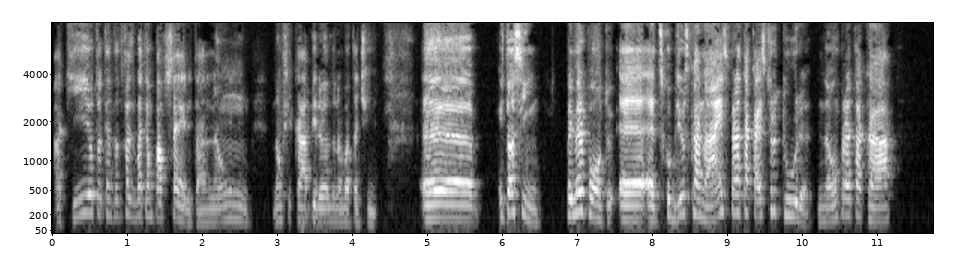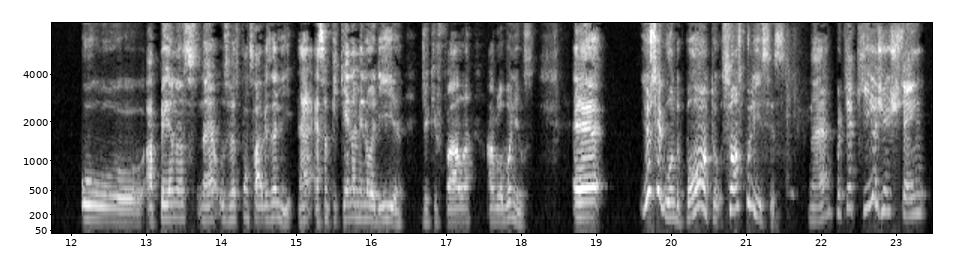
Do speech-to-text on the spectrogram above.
aqui eu tô tentando fazer bater um papo sério, tá? Não não ficar pirando na batatinha. É, então, assim, primeiro ponto é, é descobrir os canais para atacar a estrutura, não para atacar o, apenas né, os responsáveis ali, né? essa pequena minoria de que fala a Globo News. É, e o segundo ponto são as polícias, né? Porque aqui a gente tem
